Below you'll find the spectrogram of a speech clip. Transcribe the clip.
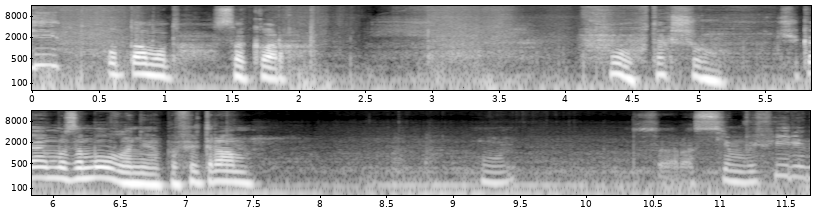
І отам от Сакар. Фух, так що, чекаємо замовлення по фільтрам. Зараз 7 в ефірі.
